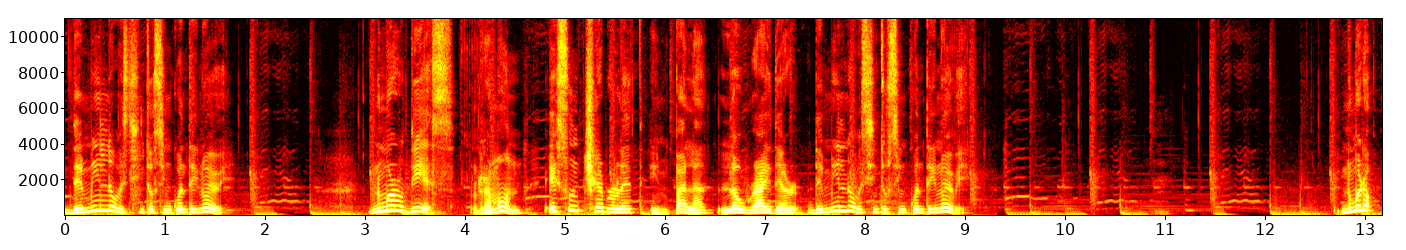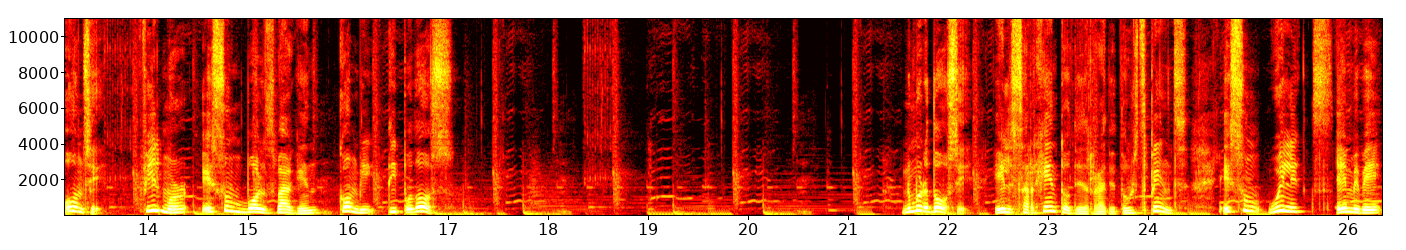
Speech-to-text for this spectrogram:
de 1959. Número 10. Ramón es un Chevrolet Impala Lowrider de 1959. Número 11. Fillmore es un Volkswagen Combi tipo 2. Número 12. El sargento de Radiator Springs es un Willys MB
